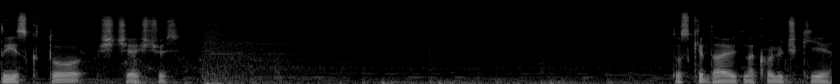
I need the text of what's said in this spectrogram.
Диск, то ще щось. То скидають на колючки.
